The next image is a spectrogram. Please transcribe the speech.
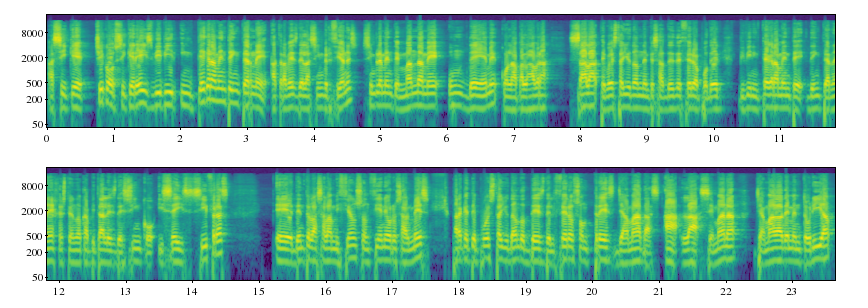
Así que, chicos, si queréis vivir íntegramente Internet a través de las inversiones, simplemente mándame un DM con la palabra Sala te voy a estar ayudando a empezar desde cero a poder vivir íntegramente de Internet gestionando capitales de 5 y 6 cifras. Eh, dentro de la sala misión son 100 euros al mes para que te pueda estar ayudando desde el cero. Son tres llamadas a la semana, llamada de mentoría.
